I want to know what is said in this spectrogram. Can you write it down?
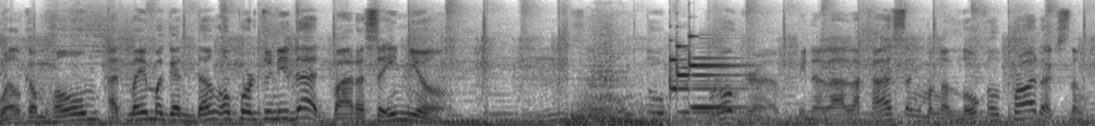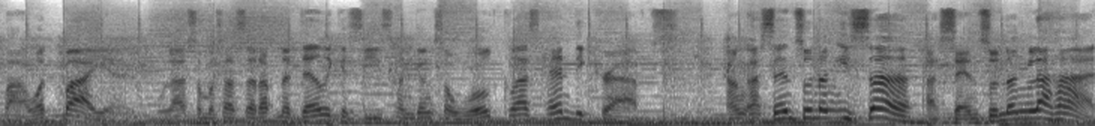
Welcome home at may magandang oportunidad para sa inyo. Sa Oktober program, pinalalakas ang mga local products ng bawat bayan. Mula sa masasarap na delicacies hanggang sa world-class handicrafts. Ang asenso ng isa, asenso ng lahat.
